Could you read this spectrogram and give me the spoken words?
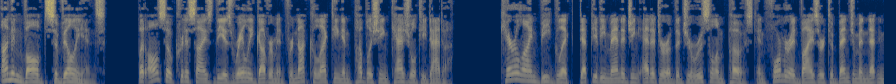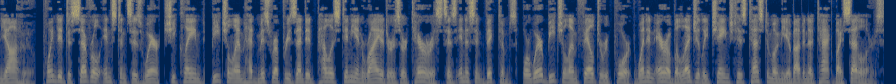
uninvolved civilians, but also criticized the Israeli government for not collecting and publishing casualty data. Caroline B. Glick, deputy managing editor of the Jerusalem Post and former advisor to Benjamin Netanyahu, pointed to several instances where, she claimed, B'Tselem had misrepresented Palestinian rioters or terrorists as innocent victims, or where B'Tselem failed to report when an Arab allegedly changed his testimony about an attack by settlers.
